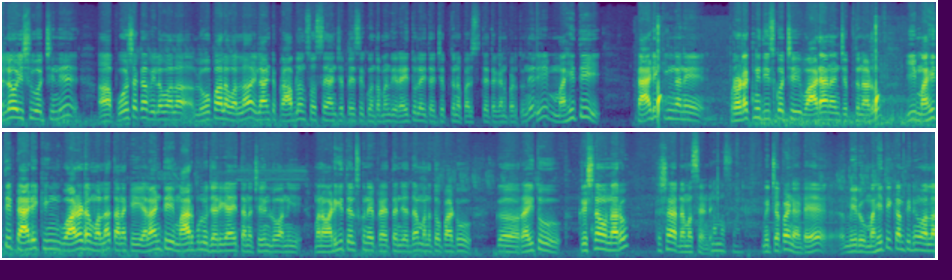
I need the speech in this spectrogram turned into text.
ఎల్లో ఇష్యూ వచ్చింది. ఆ పోషక విలువల లోపాల వల్ల ఇలాంటి ప్రాబ్లమ్స్ వస్తాయని చెప్పేసి కొంతమంది రైతులు అయితే చెప్తున్న పరిస్థితి అయితే కనపడుతుంది. మహితి ప్యాడికింగ్ అనే ప్రోడక్ట్ని తీసుకొచ్చి వాడానని చెప్తున్నాడు. ఈ మహితి ప్యాడీ కింగ్ వాడడం వల్ల తనకి ఎలాంటి మార్పులు జరిగాయి తన చేనులో అని మనం అడిగి తెలుసుకునే ప్రయత్నం చేద్దాం. మనతో పాటు రైతు కృష్ణ ఉన్నారు. కృష్ణ గారు నమస్తే అండి. నమస్తే మీరు చెప్పండి అంటే మీరు మహితి కంపెనీ వల్ల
